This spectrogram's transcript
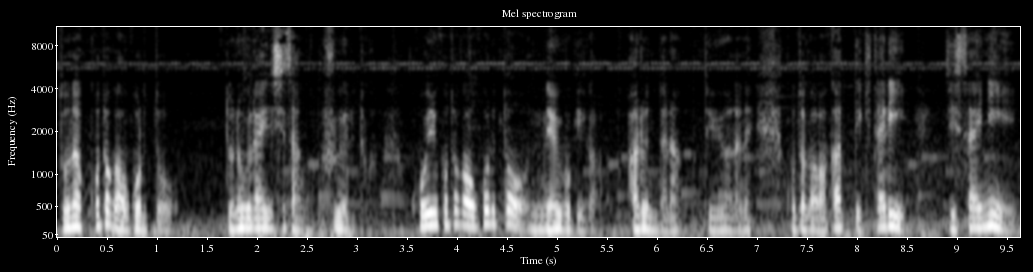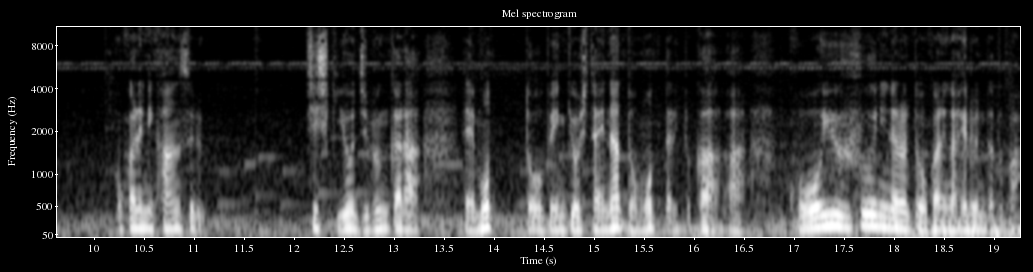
どんなことが起こるとどのぐらい資産が増えるとかこういうことが起こると値動きがあるんだなっていうようなねことが分かってきたり実際にお金に関する知識を自分から、えもっと勉強したいなと思ったりとかあこういう風になるとお金が減るんだとか、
